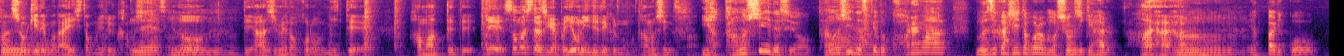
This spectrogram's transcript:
まあ初期でもない人もいるかもしれないですけど、ね。うん出始めの頃を見て、ハマってて、で、その人たちがやっぱ世に出てくるのも楽しいんですか？いや楽しいですよ。楽しいですけどこれは難しいところも正直ある。はいはいはい。うん、やっぱりこう、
